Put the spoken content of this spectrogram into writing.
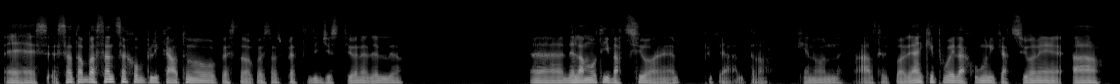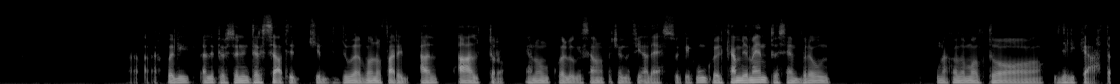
è, è stato abbastanza complicato questo, questo aspetto di gestione del, uh, della motivazione più che altro, che non altre cose. Anche poi la comunicazione a a quelli, alle persone interessate che dovevano fare al- altro e non quello che stavano facendo fino adesso, che comunque il cambiamento è sempre un, una cosa molto delicata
